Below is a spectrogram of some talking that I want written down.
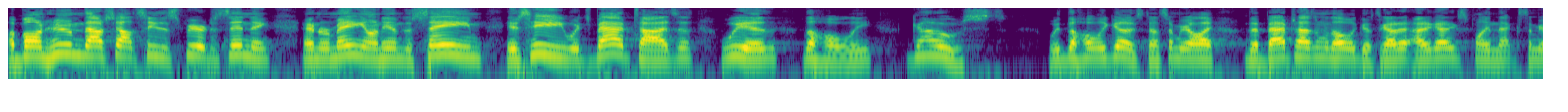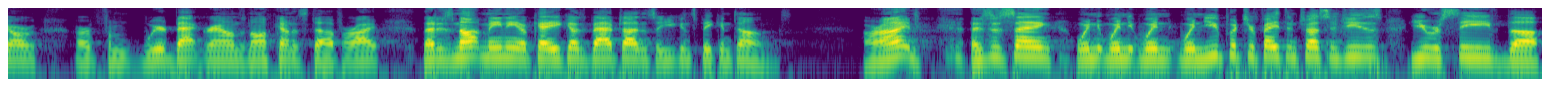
Upon whom thou shalt see the Spirit descending and remaining on him, the same is he which baptizeth with the Holy Ghost with the Holy Ghost. Now, some of you are like, the baptizing with the Holy Ghost. I got to explain that because some of you are, are from weird backgrounds and all kind of stuff, all right? That is not meaning, okay, he comes baptizing so you can speak in tongues. All right? This is saying when, when, when, when you put your faith and trust in Jesus, you receive the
